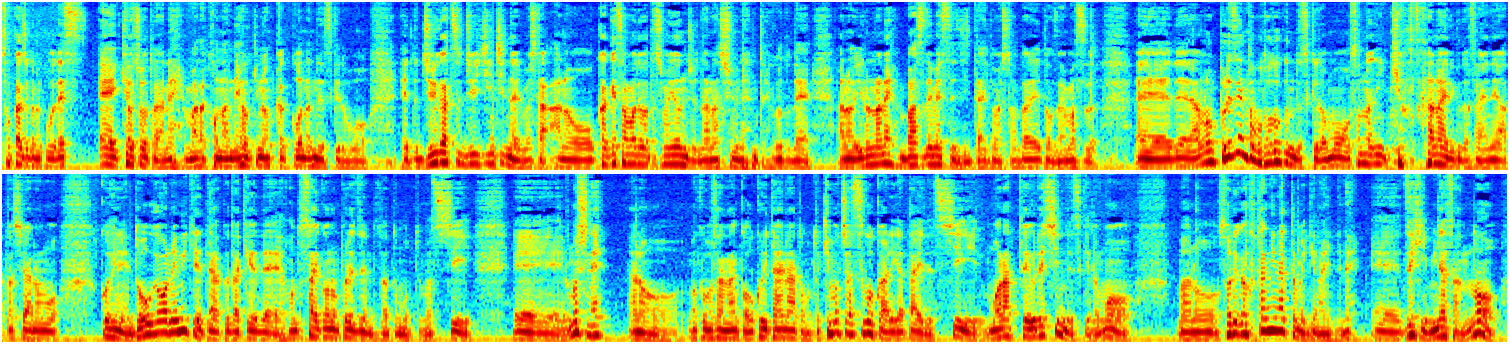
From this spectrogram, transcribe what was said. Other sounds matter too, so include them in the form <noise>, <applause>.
速稼塾の久保です。えー、今日ちょっとはね、まだこんな寝起きの格好なんですけども、えっ、ー、と、10月11日になりました。あの、おかげさまで私も47周年 <laughs> ということで、あの、いろんなね、バースデーメッセージいただきました。本当ありがとうございます。えー、で、あの、プレゼントも届くんですけども、そんなに気を使わないでくださいね。私、あの、もう、こういうふうに、ね、動画をね、見ていただくだけで、本当最高のプレゼントだと思ってますし、えー、もしね、あの、まあ、久保さんなんか送りたいなと思って気持ちはすごくありがたいですし、もらって嬉しいんですけども、まあ、あのそれが負担になってもいけないんでね、えー、ぜひ皆さんの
